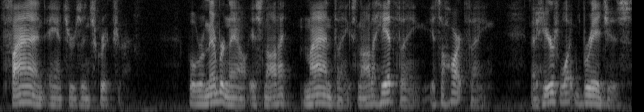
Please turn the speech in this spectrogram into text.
find answers in Scripture, but remember now, it's not a mind thing, it's not a head thing, it's a heart thing. Now, here's what bridges.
